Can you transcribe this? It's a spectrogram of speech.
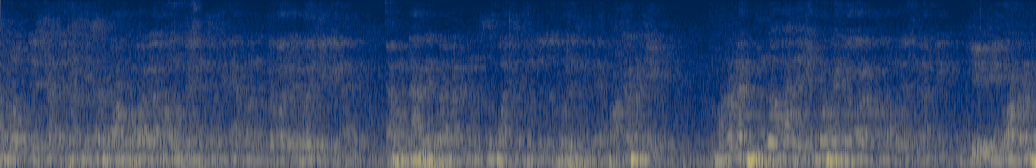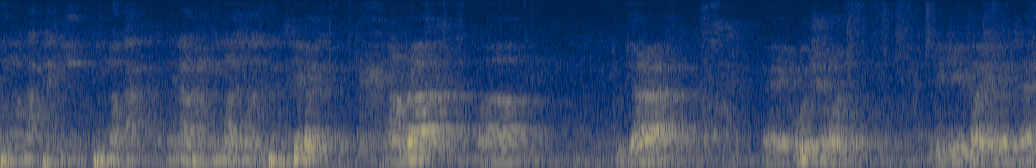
সেসব লোকদের সাথে বা সেসব কর্মকর্তা কর্মচারীদের সাথে আপনার যোগাযোগ হয়েছে কিনা এবং তাদের ব্যাপারে কোনো সুপারিশ পর্যন্ত করেছেন কিনা। পাশাপাশি ঘটনা যে প্রভাবিত করার কথা বলেছেন আপনি জি। এই ঘটনা ভিন্ন কি ভিন্ন সেটা আপনার ঠিক আছে। আমরা যারা ওই সময় ডিজিএফআই এমএসআই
